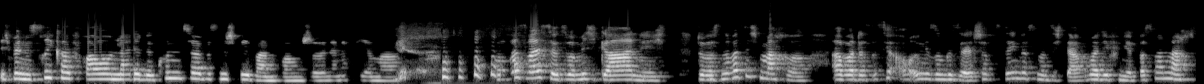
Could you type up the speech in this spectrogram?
ich bin Industriekauffrau und leite den Kundenservice in der Spielwarenbranche in einer Firma. was weißt du jetzt über mich? Gar nicht. Du weißt nur, was ich mache. Aber das ist ja auch irgendwie so ein Gesellschaftsding, dass man sich darüber definiert, was man macht.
